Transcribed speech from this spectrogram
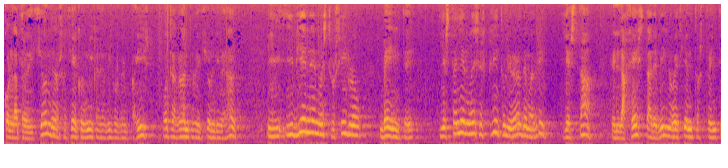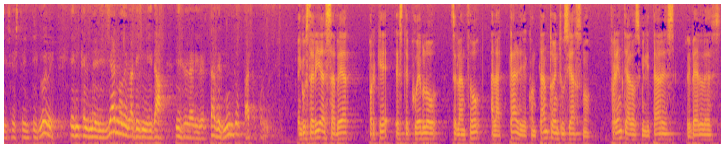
con la tradición de la Sociedad Económica de Amigos del País, otra gran tradición liberal. Y, y viene nuestro siglo XX y está lleno de ese espíritu liberal de Madrid y está en la gesta de 1936-39, en que el meridiano de la dignidad y de la libertad del mundo pasa por Madrid. Me gustaría saber por qué este pueblo se lanzó a la calle con tanto entusiasmo frente a los militares rebeldes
